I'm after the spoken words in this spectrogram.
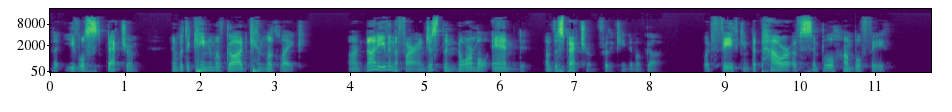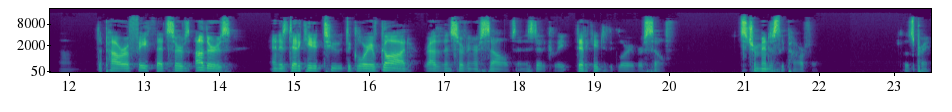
the evil spectrum and what the kingdom of God can look like on not even the far end, just the normal end of the spectrum for the kingdom of God. What faith can, the power of simple, humble faith, um, the power of faith that serves others and is dedicated to the glory of God rather than serving ourselves and is dedicated to the glory of ourselves. It's tremendously powerful. Let's pray.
